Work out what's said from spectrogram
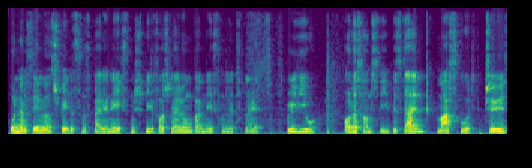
Und dann sehen wir uns spätestens bei der nächsten Spielvorstellung, beim nächsten Let's Play, Review oder sonst wie. Bis dahin, macht's gut, tschüss.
